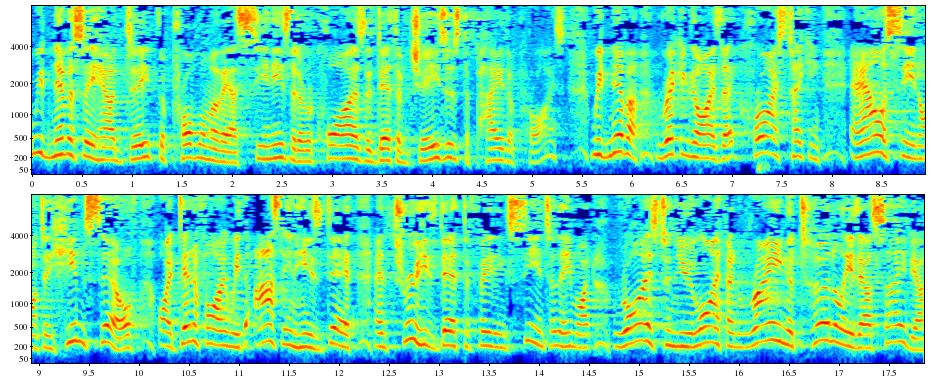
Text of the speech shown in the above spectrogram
We'd never see how deep the problem of our sin is that it requires the death of Jesus to pay the price. We'd never recognize that Christ taking our sin onto himself, identifying with us in his death and through his death defeating sin so that he might rise to new life and reign eternally as our saviour.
